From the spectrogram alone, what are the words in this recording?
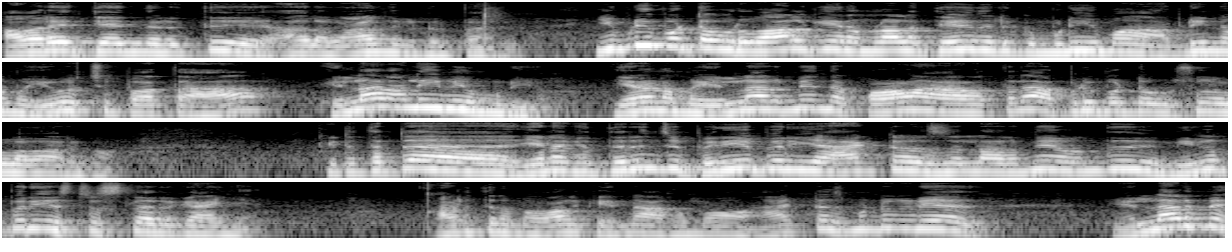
அவரே தேர்ந்தெடுத்து அதில் வாழ்ந்துக்கிட்டு இருப்பார். இப்படிப்பட்ட ஒரு வாழ்க்கையை நம்மளால் தேர்ந்தெடுக்க முடியுமா அப்படின்னு நம்ம யோசிச்சு பார்த்தா எல்லாராலையுமே முடியும். ஏன்னா நம்ம எல்லாருமே இந்த கொரோனா காலத்தில் அப்படிப்பட்ட ஒரு சூழலில் தான் இருக்கும். கிட்டத்தட்ட எனக்கு தெரிஞ்சு பெரிய பெரிய ஆக்டர்ஸ் எல்லாருமே வந்து மிகப்பெரிய ஸ்ட்ரெஸ்ஸில் இருக்காங்க. அடுத்து நம்ம வாழ்க்கை என்ன ஆகுமோ? ஆக்டர்ஸ் மட்டும் கிடையாது. எல்லாருமே.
